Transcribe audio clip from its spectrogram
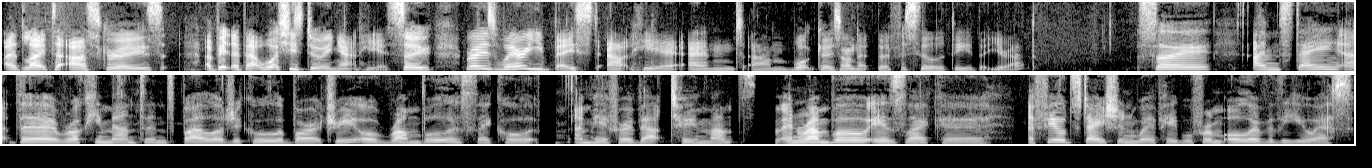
I'd like to ask Rose a bit about what she's doing out here. So, Rose, where are you based out here and um, what goes on at the facility that you're at? So, I'm staying at the Rocky Mountains Biological Laboratory, or Rumble as they call it. I'm here for about two months. And Rumble is like a, a field station where people from all over the US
